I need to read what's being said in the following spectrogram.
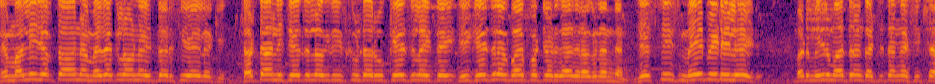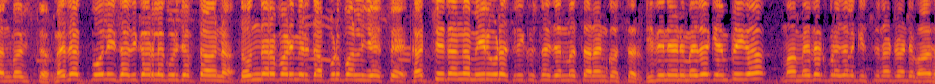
నేను మళ్ళీ చెప్తా ఉన్నా మెదక్లో ఉన్న ఇద్దరు సిఐలకి. చట్టాన్ని చేతుల్లోకి తీసుకుంటారు కేసులు అయితే ఈ కేసులకు భయపడ్డాడు కాదు Raghunandan. Justice may be delayed but మీరు మాత్రం ఖచ్చితంగా శిక్ష అనుభవిస్తారు. మెదక్ పోలీస్ అధికారులకు కూడా చెప్తా ఉన్నా తొందరపడి మీరు తప్పుడు పనులు చేస్తే ఖచ్చితంగా మీరు కూడా శ్రీకృష్ణ జన్మస్థానానికి వస్తారు. ఇది నేను మెదక్ ఎంపీగా మా మెదక్ ప్రజలకు ఇస్తున్నటువంటి బాధ.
